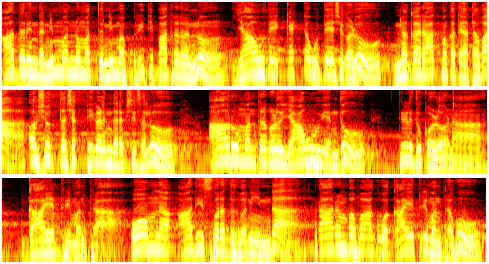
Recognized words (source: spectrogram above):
ಆದ್ದರಿಂದ ನಿಮ್ಮನ್ನು ಮತ್ತು ನಿಮ್ಮ ಪ್ರೀತಿಪಾತ್ರರನ್ನು ಯಾವುದೇ ಕೆಟ್ಟ ಉದ್ದೇಶಗಳು, ನಕಾರಾತ್ಮಕತೆ ಅಥವಾ ಅಶುದ್ಧ ಶಕ್ತಿಗಳಿಂದ ರಕ್ಷಿಸಲು ಆರು ಮಂತ್ರಗಳು ಯಾವುವು ಎಂದು ತಿಳಿದುಕೊಳ್ಳೋಣ. ಗಾಯತ್ರಿ ಮಂತ್ರ. ಓಂನ ಆದಿಸ್ವರದ ಧ್ವನಿಯಿಂದ ಪ್ರಾರಂಭವಾಗುವ ಗಾಯತ್ರಿ ಮಂತ್ರವು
